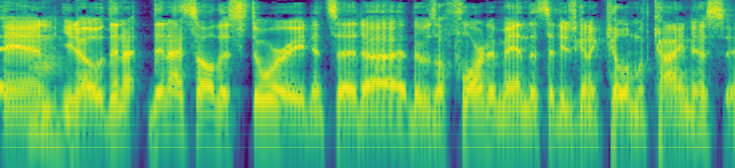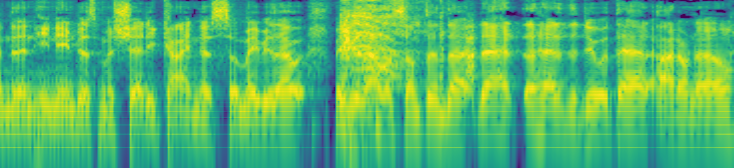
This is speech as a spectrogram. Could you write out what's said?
and mm. you know, then then I saw this story, and it said uh, there was a Florida man that said he was going to kill him with kindness, and then he named his machete kindness. So maybe that maybe that was something that, that, that had to do with that. I don't know,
